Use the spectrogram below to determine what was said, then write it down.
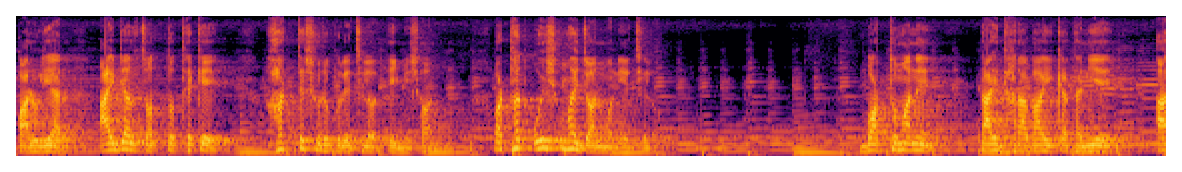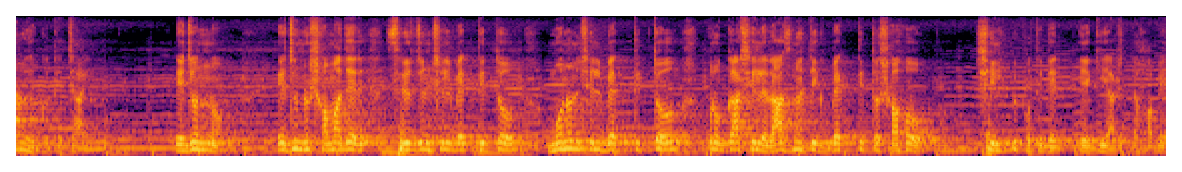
পারুলিয়ার আইডাল চত্বর থেকে হাঁটতে শুরু করেছিল এই মিশন, অর্থাৎ ওই সময় জন্ম নিয়েছিল। বর্তমানে তারই ধারাবাহিকতা নিয়ে আরও এগোতে চায়। এজন্য এজন্য সমাজের সৃজনশীল ব্যক্তিত্ব, মননশীল ব্যক্তিত্ব, প্রজ্ঞাশীল রাজনৈতিক ব্যক্তিত্ব সহ শিল্পীপতিদের এগিয়ে আসতে হবে।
